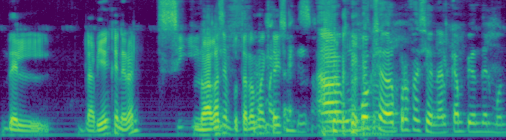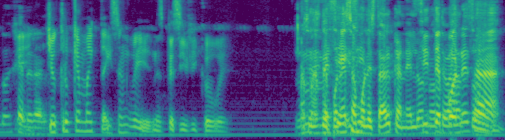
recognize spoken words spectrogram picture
de la vida en general. Sí. No hagas emputar a Mike Tyson. A un boxeador profesional campeón del mundo en general. Yo creo que a Mike Tyson, güey, en específico, güey. No o sea, si te pones si- a molestar al canelo, si no te te pones a. a-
